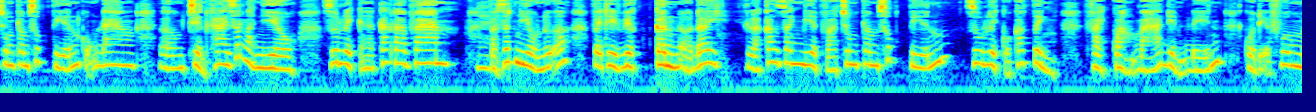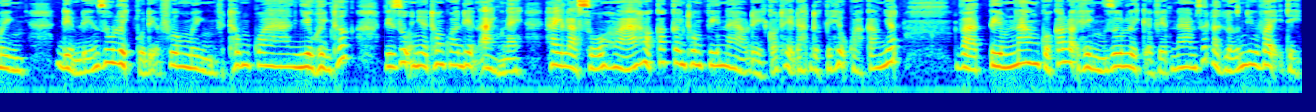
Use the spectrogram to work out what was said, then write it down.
trung tâm xúc tiến cũng đang uh, triển khai rất là nhiều du lịch uh, caravan ừ. và rất nhiều nữa. Vậy thì việc cần ở đây là các doanh nghiệp và trung tâm xúc tiến du lịch của các tỉnh phải quảng bá điểm đến của địa phương mình, điểm đến du lịch của địa phương mình phải thông qua nhiều hình thức, ví dụ như thông qua điện ảnh này hay là số hóa hoặc các kênh thông tin nào để có thể đạt được cái hiệu quả cao nhất và tiềm năng của các loại hình du lịch ở Việt Nam rất là lớn như vậy thì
